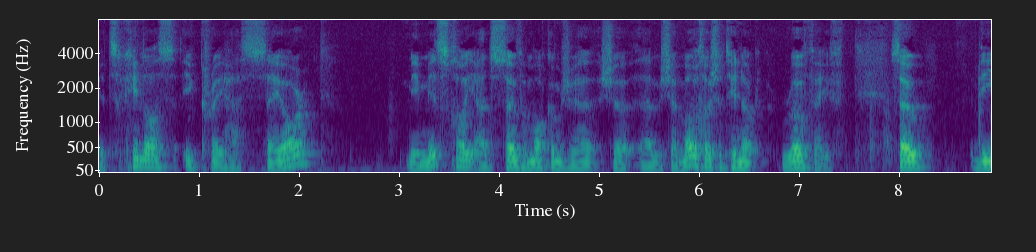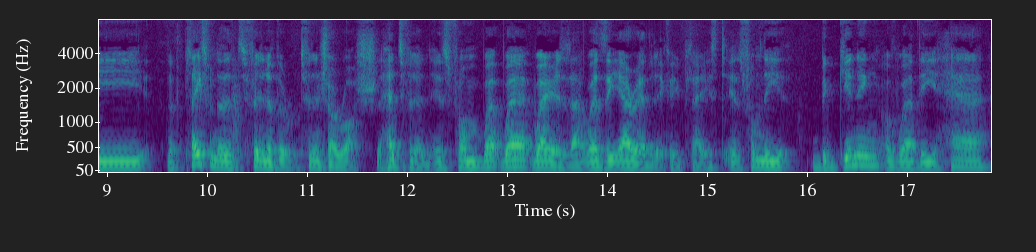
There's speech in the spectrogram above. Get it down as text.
Mitchilos Ikre Haseor So the the placement of the tefillin of the tefillin sharosh, the head tefillin, is from where where where is that? Where's the area that it could be placed? It's from the beginning of where the hair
